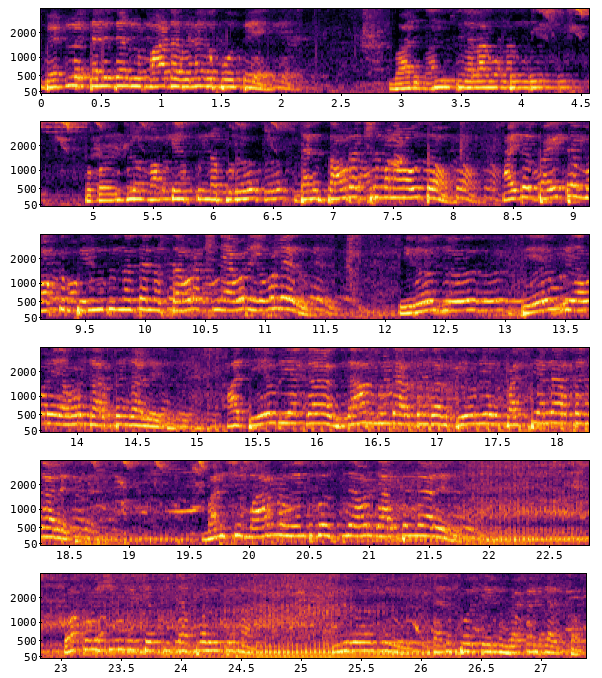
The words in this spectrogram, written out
బిడ్డలు తల్లిదండ్రుల మాట వినకపోతే వారి జీవితం ఎలా ఉంటుంది? ఒక ఇంట్లో మొక్క వేసుకున్నప్పుడు దాని సంరక్షణ మనం అవుతాం. అయితే బయట మొక్క పెరుగుతుందంటే దాని సంరక్షణ ఎవరు ఇవ్వలేరు. ఈరోజు దేవుడు ఎవరు ఎవరికి అర్థం కాలేదు. ఆ దేవుడి యొక్క విధానం అంటే అర్థం కాలేదు. దేవుడి యొక్క భక్తి అంటే అర్థం కాలేదు. మనిషి మరణం ఎందుకు వస్తుంది ఎవరికి అర్థం కాలేదు. ఒక విషయం మీకు చెప్పి చెప్పగలుగుతున్నా. ఈరోజు చనిపోతే నువ్వు ఎక్కడికి వెళ్తావు?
